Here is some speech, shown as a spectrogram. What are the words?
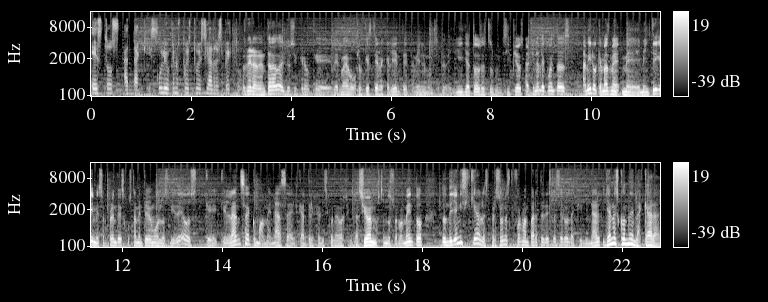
estos ataques. Julio, ¿qué nos puedes tú decir al respecto? Pues mira, de entrada yo sí creo que de nuevo, creo que es Tierra Caliente, también municipio de Aguililla, todos estos municipios. Al final de cuentas, a mí lo que más me, me, me intriga y me sorprende es justamente vemos los videos que, que, lanza como amenaza el cártel Jalisco Nueva Generación, mostrando su armamento, donde ya ni siquiera las personas que forman parte de esta célula criminal ya no esconden la cara,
